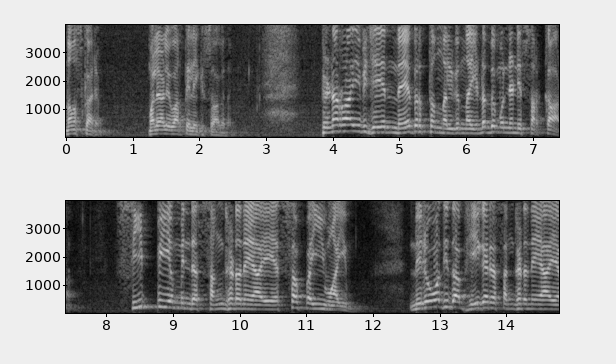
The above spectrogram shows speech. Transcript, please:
നമസ്കാരം. മലയാളി വാർത്തയിലേക്ക് സ്വാഗതം. പിണറായി വിജയൻ നേതൃത്വം നൽകുന്ന ഇടതുമുന്നണി സർക്കാർ സി പി എമ്മിന്റെ സംഘടനയായ എസ് എഫ് ഐയുമായും നിരോധിത ഭീകര സംഘടനയായ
